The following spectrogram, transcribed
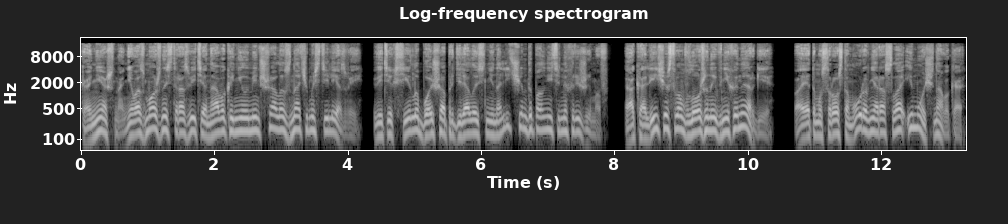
Конечно, невозможность развития навыка не уменьшала значимости лезвий, ведь их сила больше определялась не наличием дополнительных режимов, а количеством вложенной в них энергии. Поэтому с ростом уровня росла и мощь навыка.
